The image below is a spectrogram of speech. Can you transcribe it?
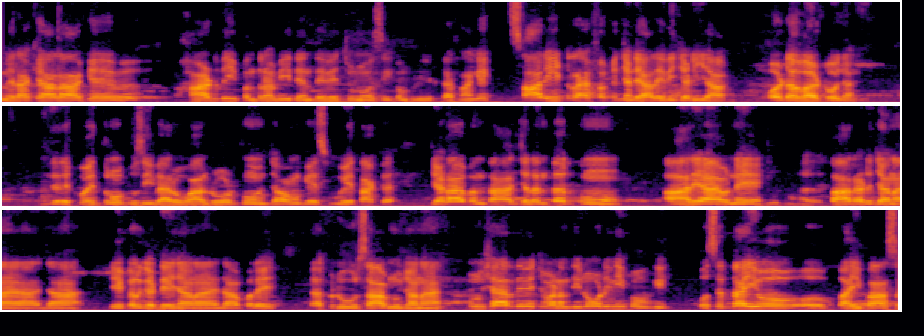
ਮੇਰਾ ਖਿਆਲ ਆ ਕਿ ਹਾਰਡਲੀ 15-20 ਦਿਨ ਦੇ ਵਿੱਚ ਉਹਨੂੰ ਅਸੀਂ ਕੰਪਲੀਟ ਕਰ ਲਾਂਗੇ। ਸਾਰੀ ਟ੍ਰੈਫਿਕ ਜੰਡਿਆਲੇ ਦੀ ਜਿਹੜੀ ਆ ਉਹ ਡਾਇਵਰਟ ਹੋ ਜਾਣੀ। ਦੇਖੋ ਇਧਰੋਂ ਤੁਸੀਂ ਵੈਰੋਵਾਲ ਰੋਡ ਤੋਂ ਜਾਓਗੇ ਸੂਏ ਤੱਕ ਜਿਹੜਾ ਬੰਦਾ ਜਲੰਧਰ ਤੋਂ ਆ ਰਿਹਾ ਉਹਨੇ ਧਾਰੜ ਜਾਣਾ ਆ ਜਾਂ ਏਕਲ ਗੱਡੇ ਜਾਣਾ ਹੈ ਜਾਂ ਪਰੇ ਖਡੂਰ ਸਾਹਿਬ ਨੂੰ ਜਾਣਾ ਹੈ। ਉਹਨੂੰ ਸ਼ਹਿਰ ਦੇ ਵਿੱਚ ਵੜਨ ਦੀ ਲੋੜ ਹੀ ਨਹੀਂ ਪਊਗੀ। ਉਹ ਸਿੱਧਾ ਹੀ ਉਹ ਬਾਈਪਾਸ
